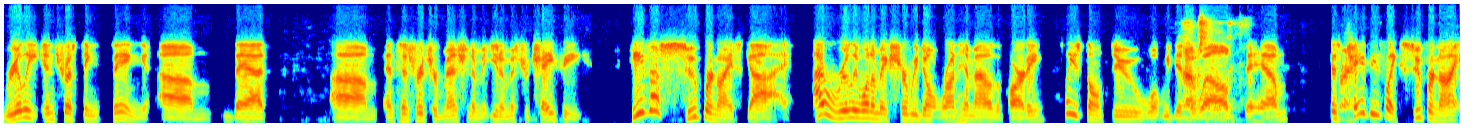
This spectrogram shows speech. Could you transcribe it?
really interesting thing um, that, um, and since Richard mentioned him, you know, Mr. Chafee, he's a super nice guy. I really want to make sure we don't run him out of the party. Please don't do what we did to Weld to him, because Right. Chafee's like super nice.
